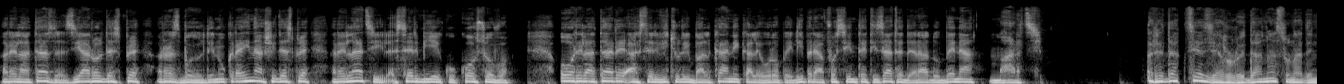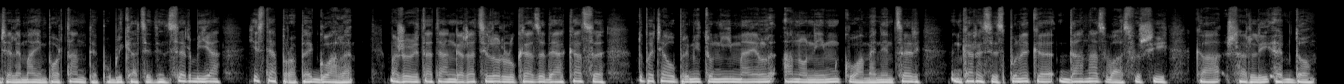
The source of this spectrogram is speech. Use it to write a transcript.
relatează ziarul despre războiul din Ucraina și despre relațiile Serbiei cu Kosovo. O relatare a Serviciului Balcanic al Europei Libere a fost sintetizată de Radu Benea marți. Redacția ziarului Danas, una din cele mai importante publicații din Serbia, este aproape goală. Majoritatea angajaților lucrează de acasă după ce au primit un e-mail anonim cu amenințări în care se spune că Danas va sfârși ca Charlie Hebdo.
